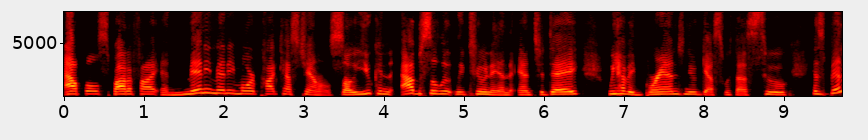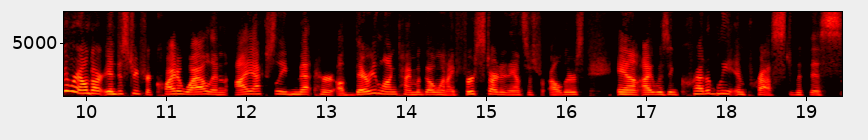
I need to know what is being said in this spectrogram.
Apple, Spotify, and many, many more podcast channels. So you can absolutely tune in. And today we have a brand new guest with us who has been around our industry for quite a while. And I actually met her a very long time ago when I first started Answers for Elders. And I was incredibly impressed with this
